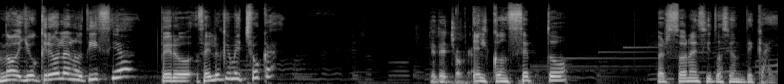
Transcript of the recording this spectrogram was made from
no, yo creo la noticia, pero ¿sabéis lo que me choca? ¿Qué te choca? El concepto persona en situación de calle.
